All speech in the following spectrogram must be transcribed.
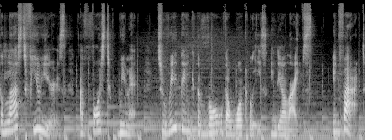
The last few years have forced women to rethink the role that work plays in their lives. In fact,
